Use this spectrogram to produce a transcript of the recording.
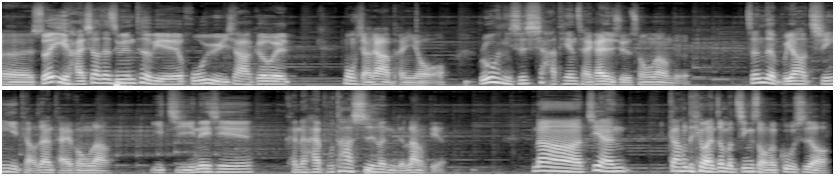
呃，所以还是要在这边特别呼吁一下各位。梦想家的朋友喔，如果你是夏天才开始学冲浪的，真的不要轻易挑战台风浪，以及那些可能还不太适合你的浪点。那既然刚听完这么惊悚的故事哦，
